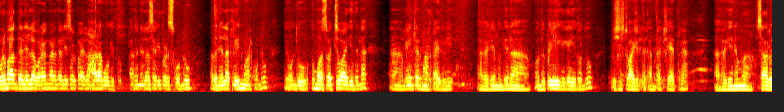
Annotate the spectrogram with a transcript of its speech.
ಹೊರಭಾಗದಲ್ಲೆಲ್ಲ, ಹೊರಾಂಗಣದಲ್ಲಿ ಸ್ವಲ್ಪ ಎಲ್ಲ ಹಾಳಾಗೋಗಿತ್ತು ಅದನ್ನೆಲ್ಲ ಸರಿಪಡಿಸ್ಕೊಂಡು, ಅದನ್ನೆಲ್ಲ ಕ್ಲೀನ್ ಮಾಡಿಕೊಂಡು ಈ ಒಂದು ತುಂಬ ಸ್ವಚ್ಛವಾಗಿ ಇದನ್ನು ಮೇಂಟೈನ್ ಮಾಡ್ತಾ ಇದ್ವಿ. ಹಾಗಾಗಿ ಮುಂದಿನ ಒಂದು ಪೀಳಿಗೆಗೆ ಇದೊಂದು ವಿಶಿಷ್ಟವಾಗಿರ್ತಕ್ಕಂಥ ಕ್ಷೇತ್ರ. ಹಾಗಾಗಿ ನಮ್ಮ ಸಾರು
